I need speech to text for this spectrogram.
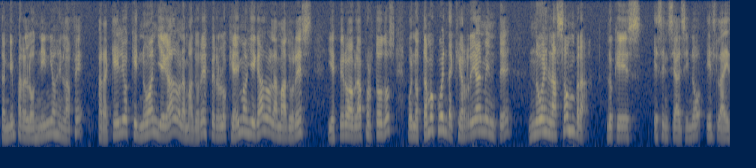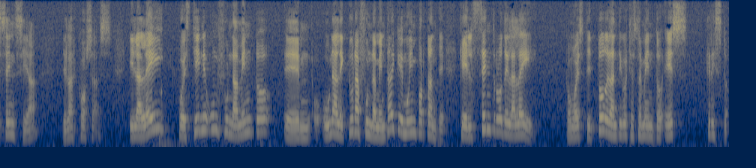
también para los niños en la fe, para aquellos que no han llegado a la madurez, pero los que hemos llegado a la madurez, y espero hablar por todos, pues nos damos cuenta que realmente no es la sombra lo que es esencial, sino es la esencia de las cosas. Y la ley, pues, tiene un fundamento, em, una lectura fundamental que es muy importante, que el centro de la ley, como es de todo el Antiguo Testamento, es Cristo.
